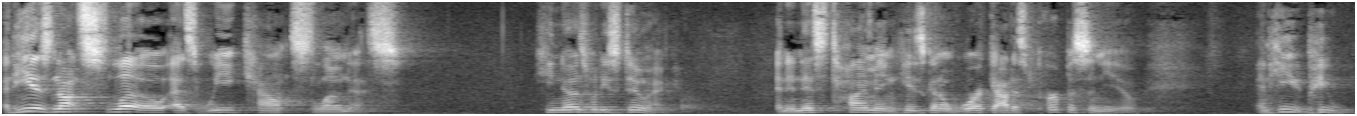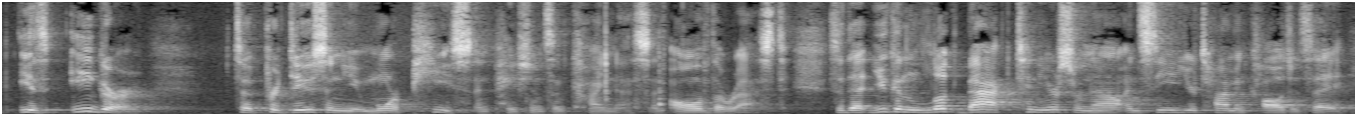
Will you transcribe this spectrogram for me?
And He is not slow as we count slowness. He knows what he's doing. And in his timing, he's going to work out his purpose in you. And he, he is eager to produce in you more peace and patience and kindness and all of the rest. So that you can look back 10 years from now and see your time in college and say,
